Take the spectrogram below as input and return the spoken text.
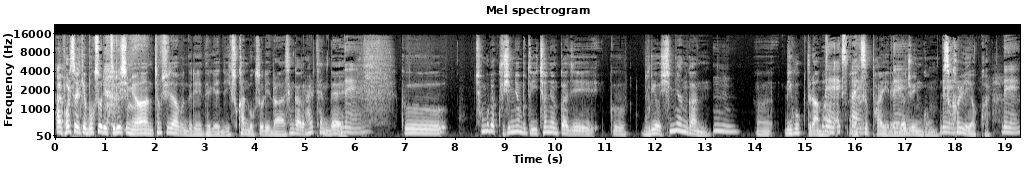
아니, 벌써 이렇게 목소리 들으시면 청취자분들이 되게 익숙한 목소리라 생각을 할 텐데, 네. 그 1990년부터 2000년까지 그 무려 10년간 음. 어, 미국 드라마 네, 엑스파일. 엑스파일의 네. 여주인공 네. 스컬리 역할. 네.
